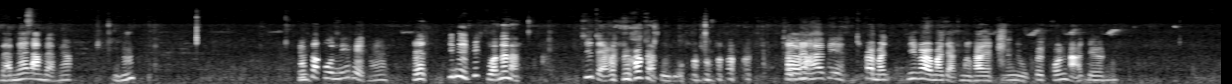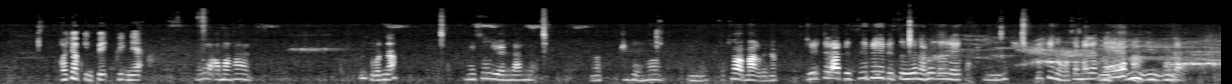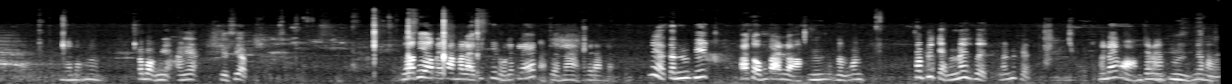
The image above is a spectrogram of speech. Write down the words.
แบบเนี้ยทำแบบเนี้ยอือหือพริกสกุลนี่เผ็ดไหมเผ็ดที่มีพริกหวานนั่นน่ะ ชื่อแตก เขาแสบตูอยู่ใคร เอามาให้พี่ใช่มานี่ก็มาจากเมืองไทยยังอยู่ไปค้นหาเจอเขาชอบกินพริกพริกเนี้ยนี่เอามาให้มันสวนนะไม่สู้เย็นนั้นเนี่ยนะถูกมากอืมเขาชอบมากเลยนะที่ที่เราไปซื้อพี่ไปซื้อนะลูกเล็กๆอะอืมพี่พี่หนูใช่ไหมเล็กๆอือะมอืมอืมนั่นแหละเอามาให้เขาบอกเนี่ย อันเนี้ยคือเสียบแล้วพี่เอาไปทำอะไรพี่พี่หนูเล็กๆอะส่วนมากเอาไปทำอะไรเนี่ยตำน้ำพริก ผสมกันเหรอ อืมสมมติถ้าพริกแกงมันไม่เผ็ดมันไม่เผ็ดมันไม่หอมใช่ไหมอืมเนี่ยของ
